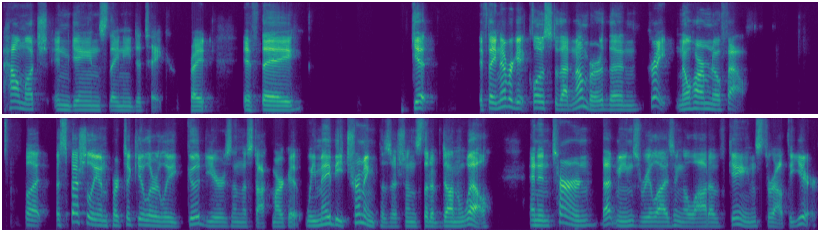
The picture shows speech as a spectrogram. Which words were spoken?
how much in gains they need to take, right? If they get if they never get close to that number, then great, no harm, no foul. But especially in particularly good years in the stock market, we may be trimming positions that have done well. And in turn, that means realizing a lot of gains throughout the year.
